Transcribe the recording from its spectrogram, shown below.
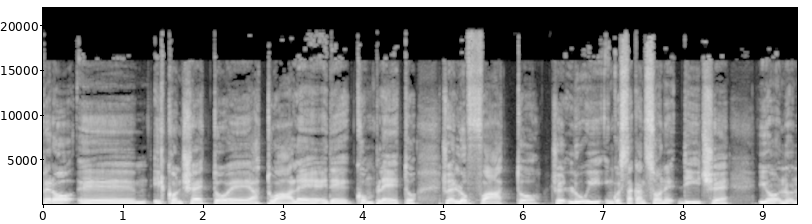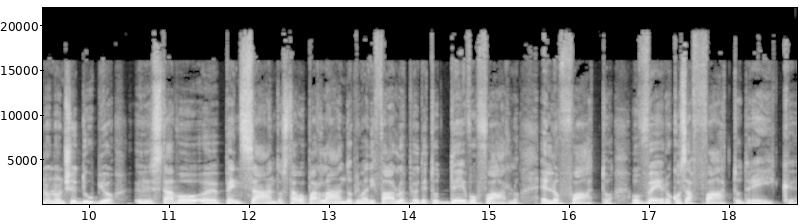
però eh, il concetto è attuale ed è completo, cioè l'ho fatto. Cioè lui in questa canzone dice, io n- non c'è dubbio, eh, stavo eh, pensando, stavo parlando prima di farlo e poi ho detto devo farlo. E l'ho fatto, ovvero cosa ha fatto Drake?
